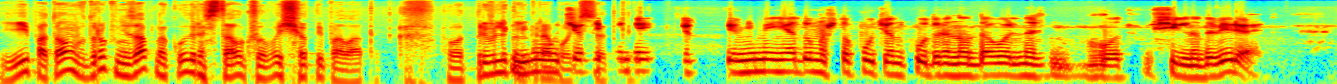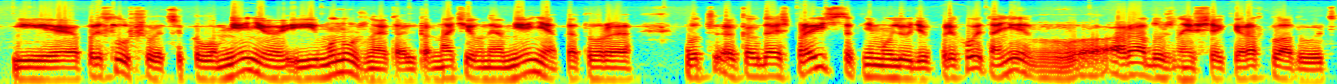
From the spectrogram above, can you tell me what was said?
И потом вдруг внезапно Кудрин стал главой счетной палаты. Вот, привлекли ну, к работе тем не, менее, тем, тем не менее, я думаю, что Путин Кудрину довольно вот, сильно доверяет и прислушивается к его мнению, и ему нужно это альтернативное мнение, которое... Вот э, когда из правительства к нему люди приходят, они радужные всякие раскладывают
